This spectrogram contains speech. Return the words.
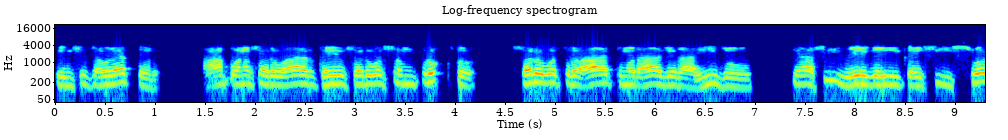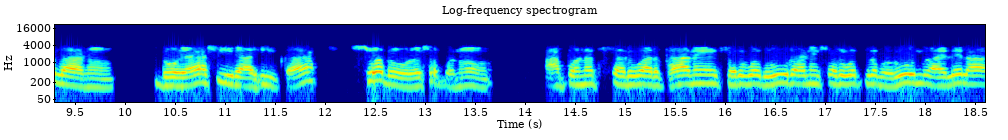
तीनशे चौऱ्याहत्तर. आपण सर्वार्थे सर्व संपृक्त सर्वत्र आत्मराज राही जो त्यासी वेगळी कैसी स्वजान डोळ्याशी राही का स्वडोळ सपन. आपणच सर्व अर्थाने सर्व दूर आणि सर्वत्र भरून राहिलेला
